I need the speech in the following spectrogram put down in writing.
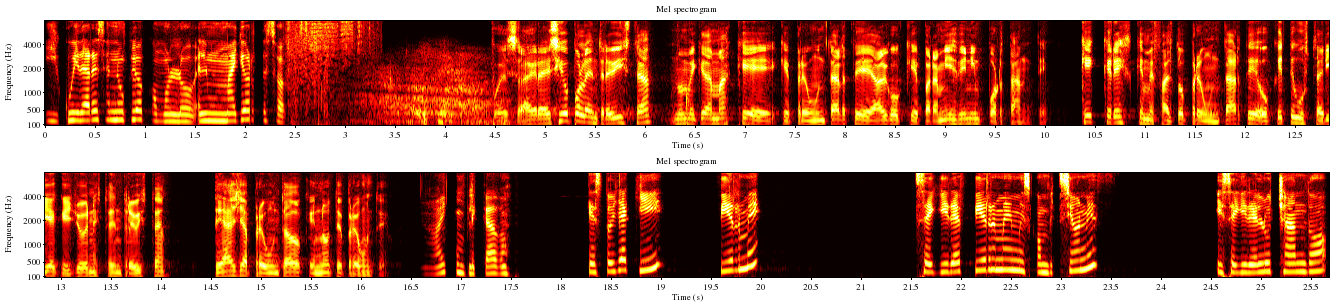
y cuidar ese núcleo como lo, el mayor tesoro. Pues agradecido por la entrevista, no me queda más que, que, preguntarte algo que para mí es bien importante. ¿Qué crees que me faltó preguntarte o qué te gustaría que yo en esta entrevista te haya preguntado que no te pregunte? Ay, complicado. Que estoy aquí firme, seguiré firme en mis convicciones y seguiré luchando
